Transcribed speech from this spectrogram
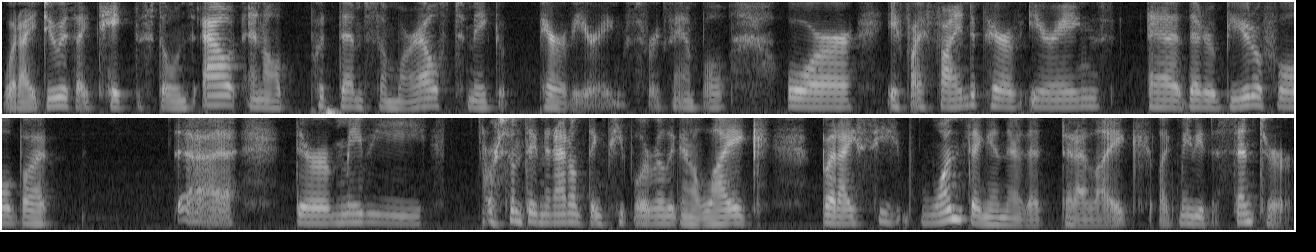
what I do is I take the stones out and I'll put them somewhere else to make a pair of earrings, for example. Or if I find a pair of earrings uh, that are beautiful, but uh, they're maybe or something that I don't think people are really going to like, but I see one thing in there that that I like, like maybe the center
